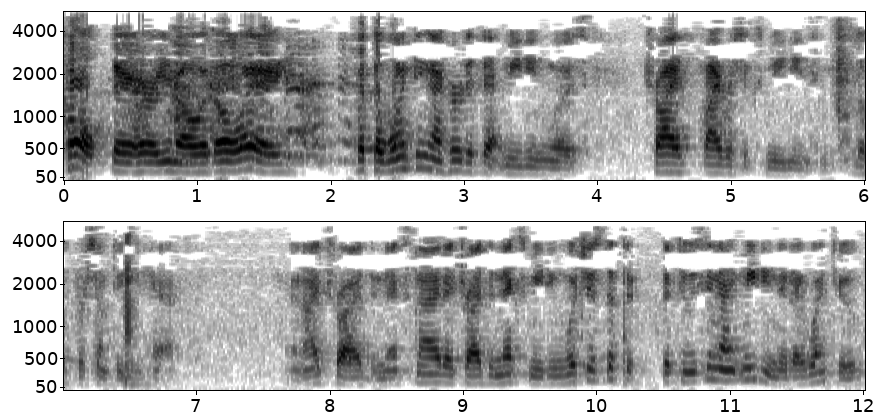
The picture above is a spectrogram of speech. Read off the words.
cult there, you know, with OA? But the one thing I heard at that meeting was, try five or six meetings and look for something you have. And I tried the next night, I tried the next meeting, which is the, th- the Tuesday night meeting that I went to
